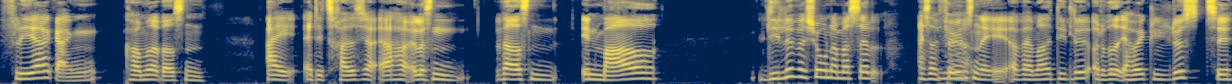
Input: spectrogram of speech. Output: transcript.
flere gange kommet og været sådan, ej, er det træls, jeg er her? Eller sådan, været sådan en meget lille version af mig selv. Altså Ja. følelsen af at være meget lille, og du ved, jeg har jo ikke lyst til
